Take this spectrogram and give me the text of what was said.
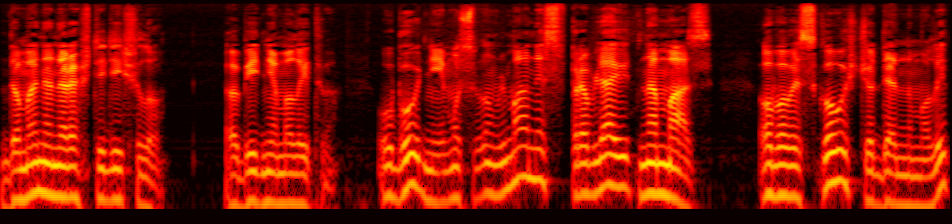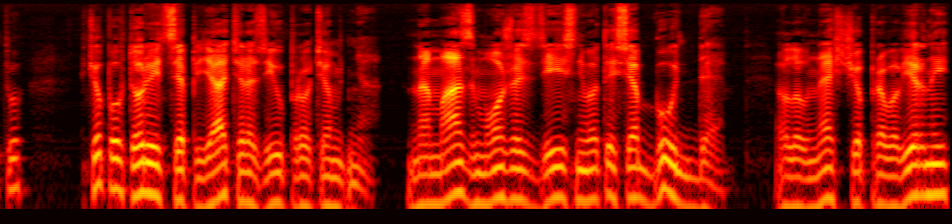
до мене нарешті дійшло. Обідня молитва. У будні мусульмани справляють намаз, обов'язково щоденну молитву, що повторюється п'ять разів протягом дня. Намаз може здійснюватися будь-де. Головне, щоб правовірний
